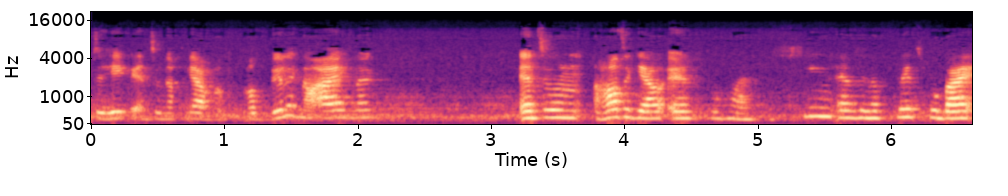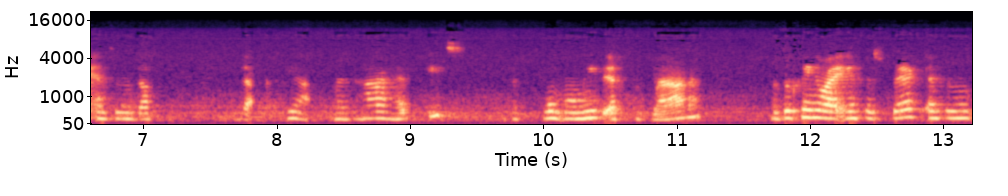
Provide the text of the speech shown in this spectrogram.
te, hikken. En toen dacht ik, ja, wat, wat, wil ik nou eigenlijk? En toen had ik jou ergens volgens mij gezien en in een flits voorbij. En toen dacht ik, ja, met haar heb ik iets. Het kon nog niet echt verklaren. Maar toen gingen wij in gesprek en toen,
